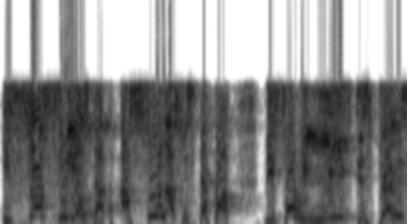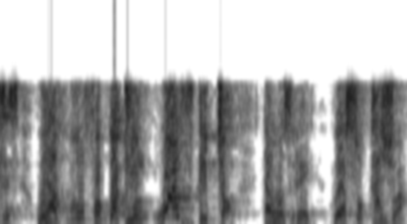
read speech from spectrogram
It's so serious that as soon as we step out, before we leave these premises, we have even forgotten one scripture that was read. We are so casual.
